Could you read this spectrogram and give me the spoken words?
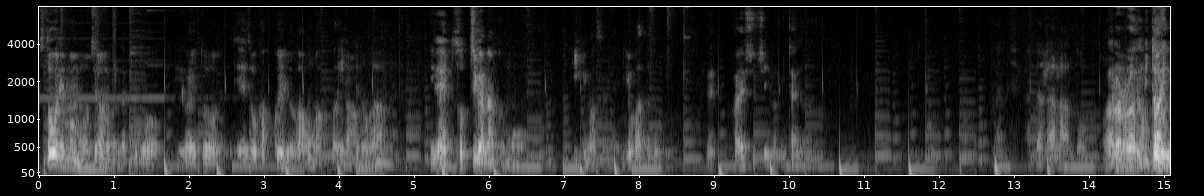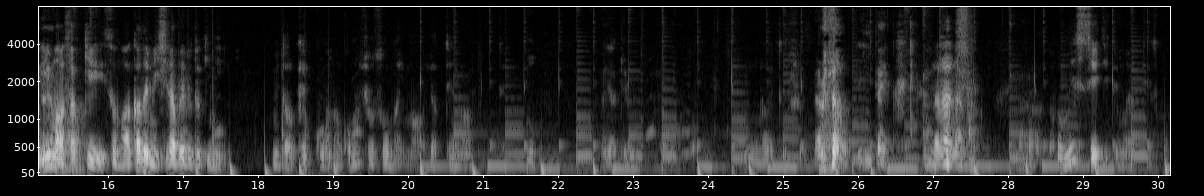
ストーリーももちろんだけど、意外と映像かっこいいとか音楽がいいっていうのが、意外とそっちがなんかもう、いきますね。よかった時に。え林地今みたいなララランド。あララランド見とたいんだよ今さっきそのアカデミー調べるときに見たら結構なんか面白そうな今やってんなと思って。何やってる？ライトでしララランドって言いたいのょ。ララランド。これメッセージってもうやってんすか？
